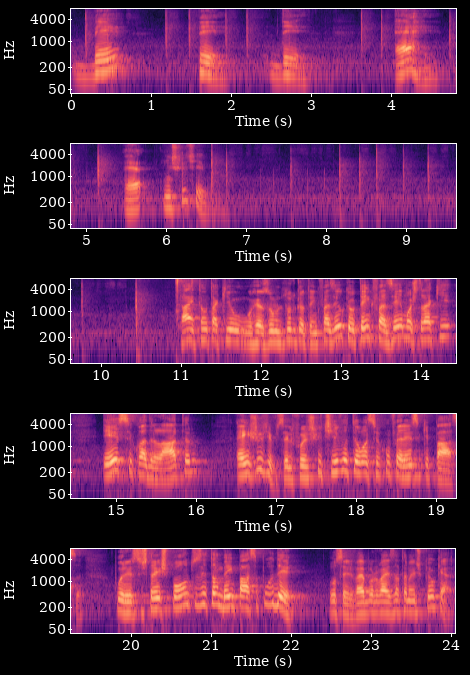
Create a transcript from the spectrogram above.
BPDR é inscritível. Tá? Então está aqui o, o resumo de tudo que eu tenho que fazer. O que eu tenho que fazer é mostrar que esse quadrilátero é inscritível. Se ele for inscritível, eu tenho uma circunferência que passa por esses três pontos e também passa por D. Ou seja, vai provar exatamente o que eu quero.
